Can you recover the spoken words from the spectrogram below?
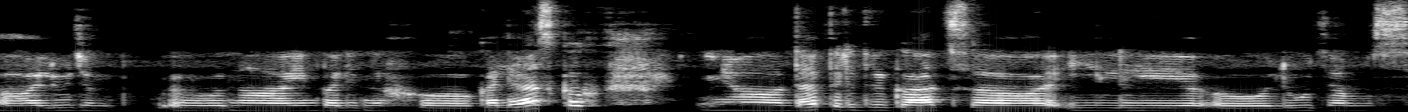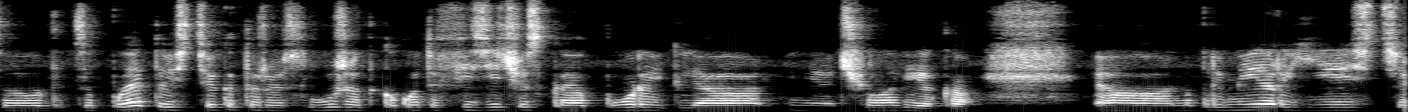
э, людям на инвалидных колясках, да, передвигаться, или людям с ДЦП, то есть те, которые служат какой-то физической опорой для человека. Например, есть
